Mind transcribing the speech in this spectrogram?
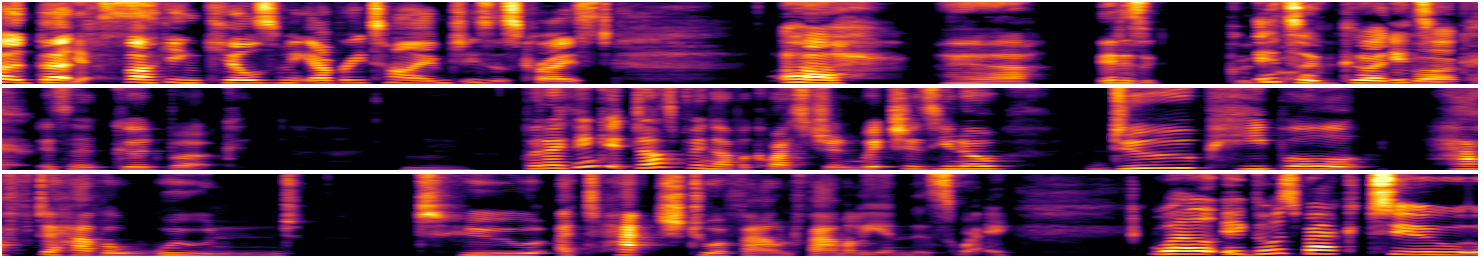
God, that Yes. fucking kills me every time. Jesus Christ. Uh, Yeah, it is a good. it's book. a good It's book. a it's a good book. Mm. But I think it does bring up a question, which is, you know, do people have to have a wound to attach to a found family in this way? Well, it goes back to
